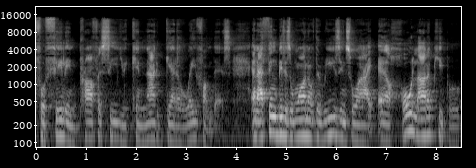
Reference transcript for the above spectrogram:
fulfilling prophecy. You cannot get away from this. And I think this is one of the reasons why a whole lot of people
